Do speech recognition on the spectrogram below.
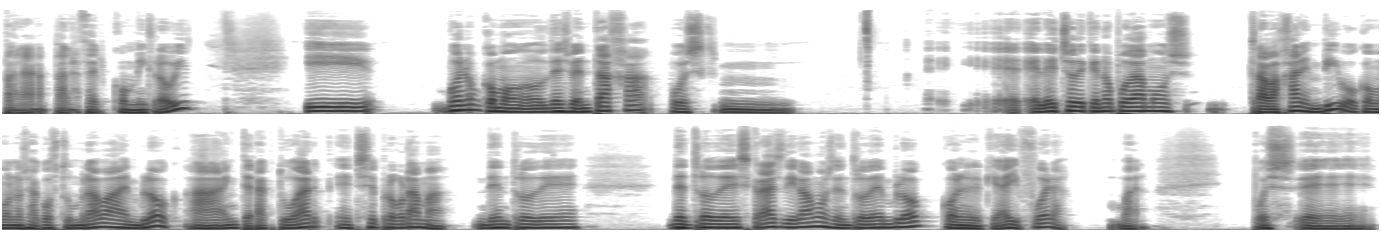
para, hacer con microbit. Y bueno, como desventaja, pues mm, el hecho de que no podamos trabajar en vivo como nos acostumbraba en blog, a interactuar ese programa dentro de, dentro de Scratch, digamos, dentro de blog con el que hay fuera. Bueno, pues, eh,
